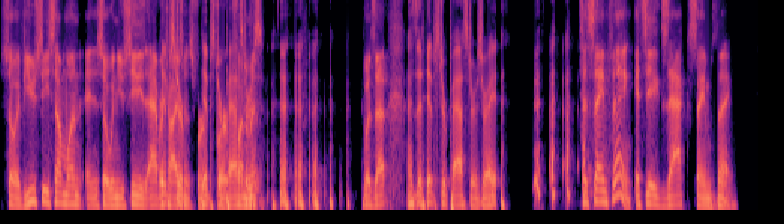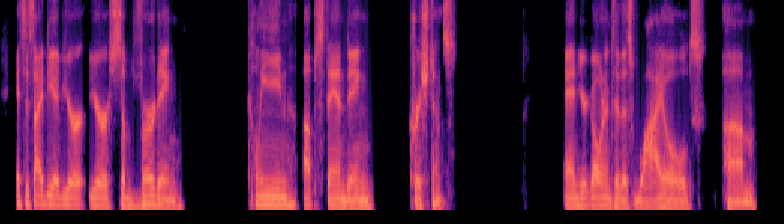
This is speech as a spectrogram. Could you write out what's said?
So if you see someone, and so when you see these advertisements hipster, for, hipster for pastors. was that I said hipster pastors, right? it's the same thing. It's the exact same thing. It's this idea of you're you're subverting clean, upstanding Christians, and you're going into this wild um,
